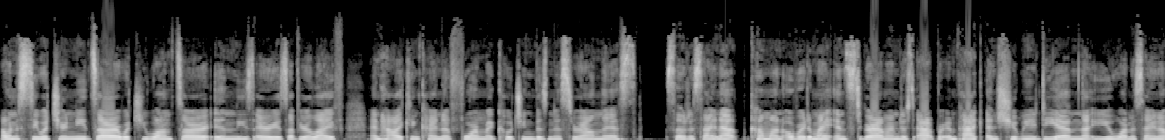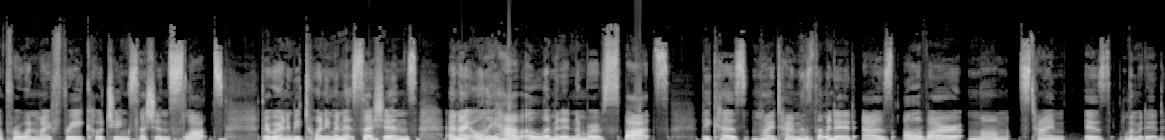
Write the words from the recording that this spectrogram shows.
I want to see what your needs are, what your wants are in these areas of your life, and how I can kind of form my coaching business around this. So to sign up, come on over to my Instagram. I'm just at Brit Pack and shoot me a DM that you want to sign up for one of my free coaching session slots. They're going to be 20 minute sessions, and I only have a limited number of spots because my time is limited, as all of our mom's time is limited.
